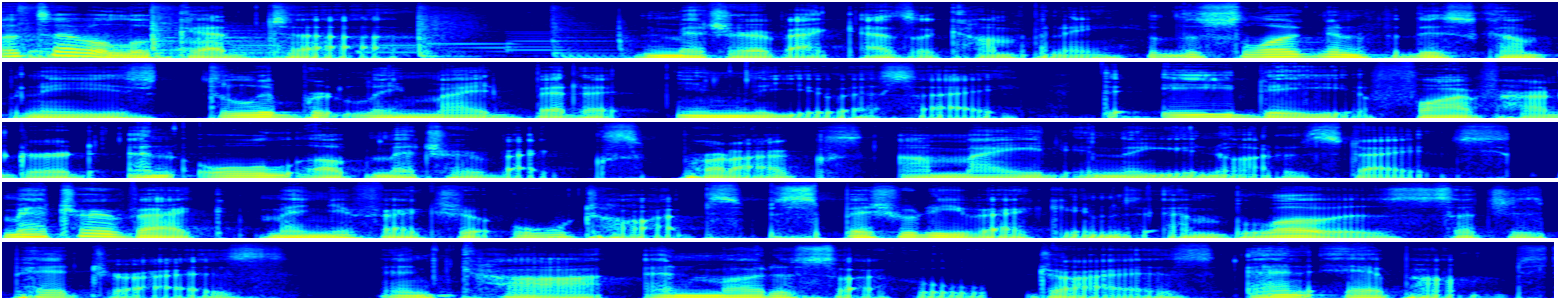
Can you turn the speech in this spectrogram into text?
Let's have a look at uh, Metrovac as a company. The slogan for this company is deliberately made better in the USA. The ED500 and all of Metrovac's products are made in the United States. Metrovac manufacture all types of specialty vacuums and blowers such as pet dryers and car and motorcycle dryers and air pumps.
